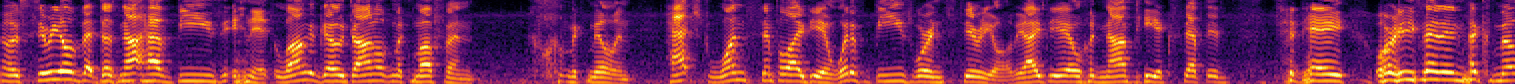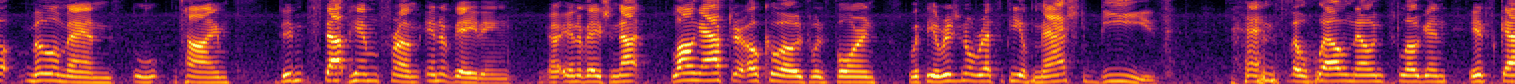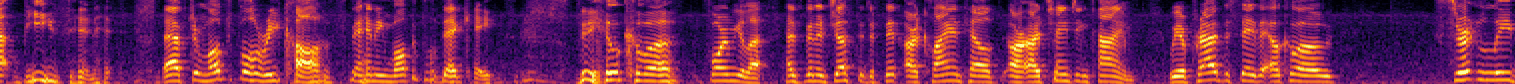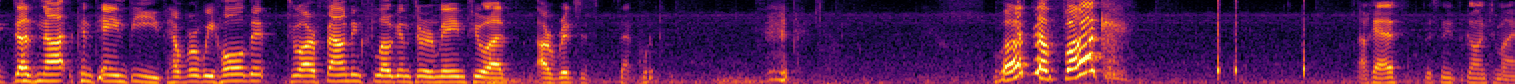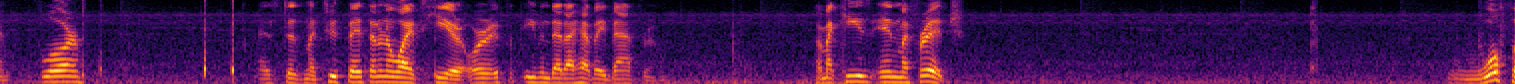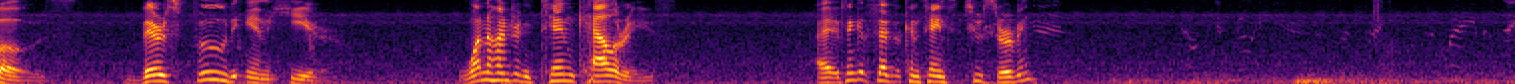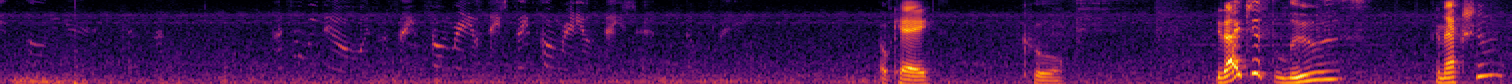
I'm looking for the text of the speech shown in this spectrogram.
A cereal that does not have bees in it. Long ago, Donald McMuffin, McMillan, hatched one simple idea. What if bees were in cereal? The idea would not be accepted today or even in McMillan's time. Didn't stop him from innovating, uh, innovation. Not long after Okuos was born with the original recipe of mashed bees and the well-known slogan, It's Got Bees in It. After multiple recalls spanning multiple decades, the Ukuo formula has been adjusted to fit our clientele or our changing times. We are proud to say that Ukuo certainly does not contain bees. However, we hold it to our founding slogan to remain to us our richest. What the, what the fuck? Okay, this this needs to go into my floor. As does my toothpaste. I don't know why it's here, or if even that I have a bathroom. Are my keys in my fridge? Wolfos. There's food in here. 110 calories. I think it says it contains two serving. Okay. Cool. Did I just lose connection?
